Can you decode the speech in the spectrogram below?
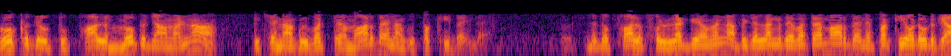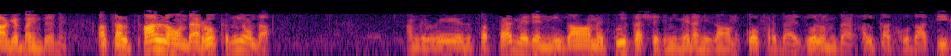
رخ دے تو پھل مک جاون نا، پیچھے نہ کوئی وٹے ماردا نہ کوئی پکھی بہندا جدو پھل پھل لگے ہون نا، پیچھے لنگ دے وٹے ماردے نے پکھی اڈ اڈ کے آگے بہندے نے اصل پھل ہوندا ہے، رخ نہیں ہوندا۔ انگریز پتہ ہے، میرے نظام میں کوئی کشک نہیں، میرا نظام کفر دا ہے، ظلم دا ہے، خلقت خدا چیخ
